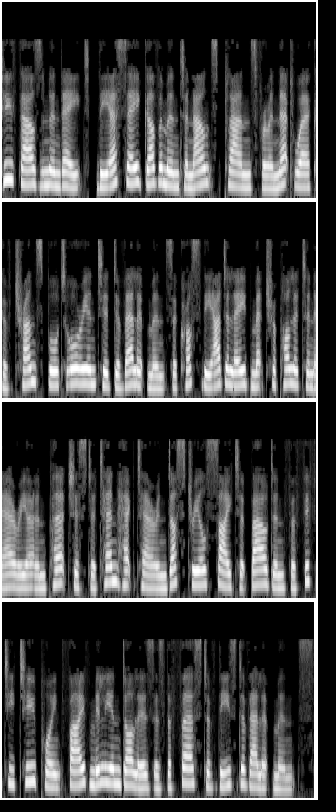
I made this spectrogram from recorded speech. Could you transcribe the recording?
2008, the SA government announced plans for a network of transport-oriented developments across the Adelaide metropolitan area and purchased a 10-hectare industrial site at Bowden for $52.5 million as the first of these developments.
